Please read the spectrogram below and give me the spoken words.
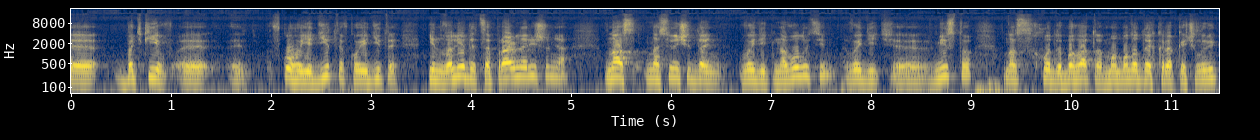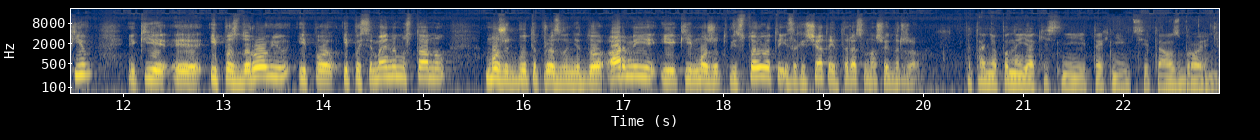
е, батьків, в кого є діти, в кого є діти інваліди, це правильне рішення. У нас на сьогоднішній день вийдіть на вулиці, вийдіть в місто. У нас ходить багато молодих крепких чоловіків, які і по здоров'ю, і по, і по сімейному стану можуть бути призвані до армії, і які можуть відстоювати і захищати інтереси нашої держави. Питання по неякісній техніці та озброєнні.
